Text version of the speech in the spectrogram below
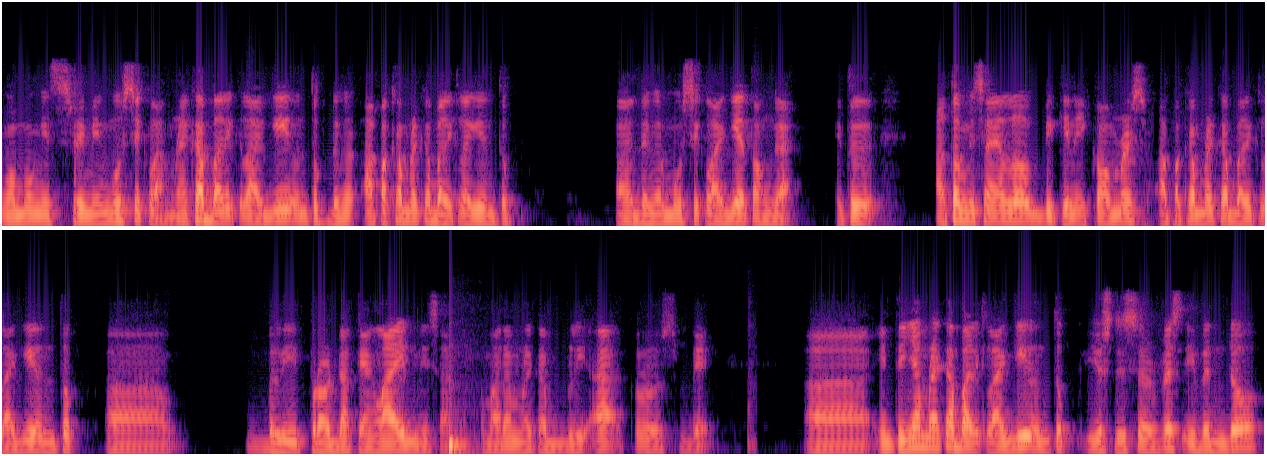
ngomongin streaming musik lah mereka balik lagi untuk dengar apakah mereka balik lagi untuk uh, dengar musik lagi atau enggak? Itu atau misalnya lo bikin e-commerce apakah mereka balik lagi untuk uh, beli produk yang lain misalnya? Kemarin mereka beli A terus B. Uh, intinya mereka balik lagi untuk use the service even though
